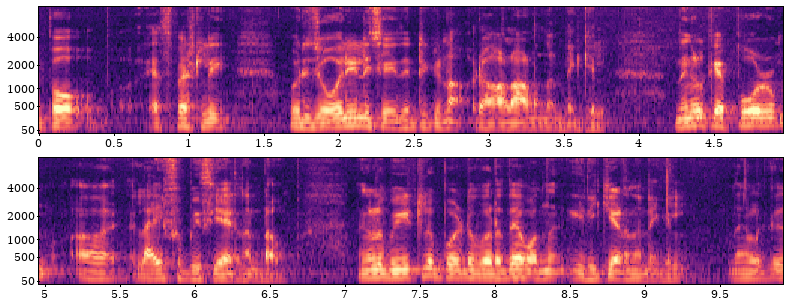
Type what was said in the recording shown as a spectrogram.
ഇപ്പോൾ എസ്പെഷ്യലി ഒരു ജോലിയിൽ ചെയ്തിട്ടിരിക്കുന്ന ഒരാളാണെന്നുണ്ടെങ്കിൽ നിങ്ങൾക്ക് എപ്പോഴും ലൈഫ് ബിസി ആയിരുന്നുണ്ടാവും. നിങ്ങൾ വീട്ടിൽ പോയിട്ട് വെറുതെ വന്ന് ഇരിക്കുകയാണെന്നുണ്ടെങ്കിൽ നിങ്ങൾക്ക്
